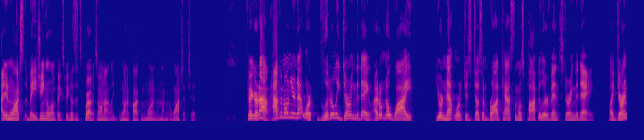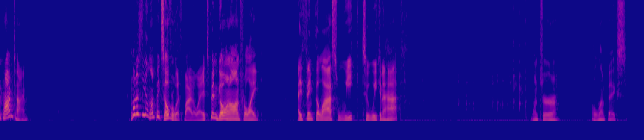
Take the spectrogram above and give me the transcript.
I didn't watch the Beijing Olympics because it's, bro, it's on at like 1 o'clock in the morning. I'm not to watch that shit. Figure it out. Have it on your network literally during the day. I don't know why your network just doesn't broadcast the most popular events during the day, like during prime time. When is the Olympics over with, by the way? It's been going on for like, I think the last week to week and a half. Winter Olympics.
